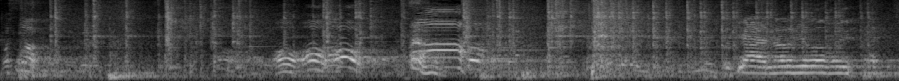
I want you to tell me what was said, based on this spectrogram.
What's up? Oh, oh, oh! Oh! Yeah, not on your level yet.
